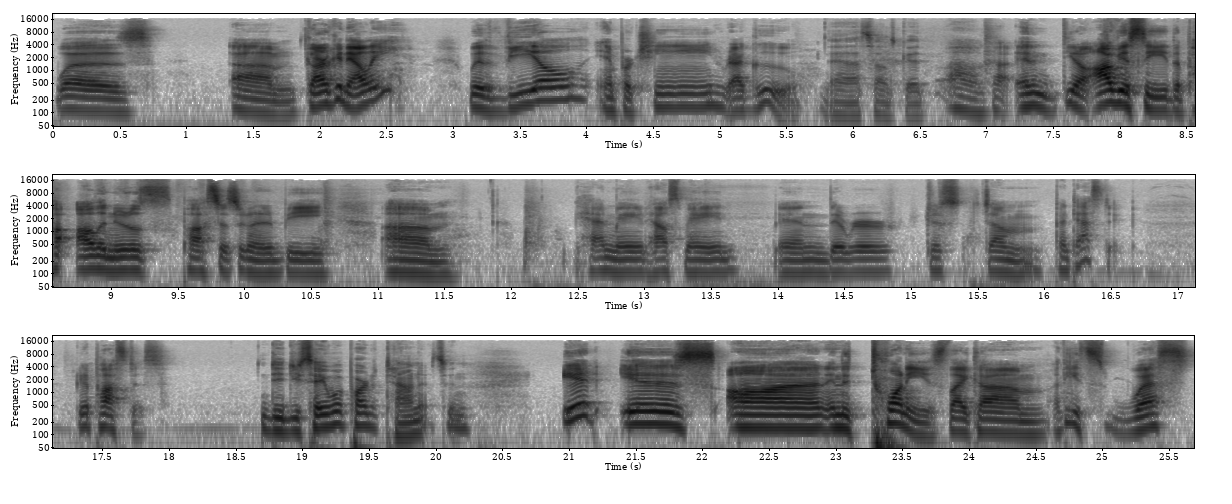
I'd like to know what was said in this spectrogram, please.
was um, garganelli with veal and porcini ragu. Yeah, that sounds good. Oh god! And you know, obviously, the all the noodles pastas are going to be um, handmade, house made, and they were just um, fantastic. Good pastas. Did you say what part of town it's in? It is on in the twenties, like um, I think it's west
